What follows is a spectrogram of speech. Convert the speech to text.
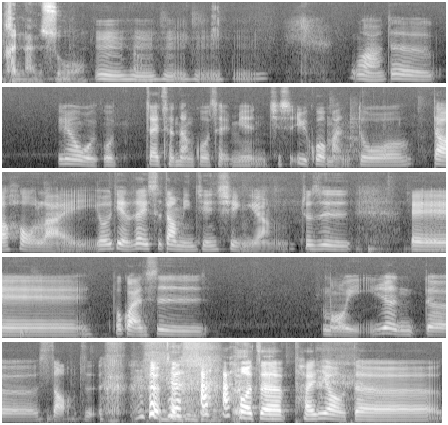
很难说。嗯嗯嗯嗯嗯，哇，这因为我我在成长过程里面，其实遇过蛮多，到后来有点类似到民间信仰，就是。诶、欸，不管是某一任的嫂子，或者朋友的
